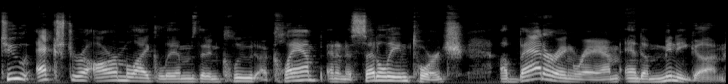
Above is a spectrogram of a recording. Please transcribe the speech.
two extra arm-like limbs that include a clamp and an acetylene torch, a battering ram, and a minigun.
